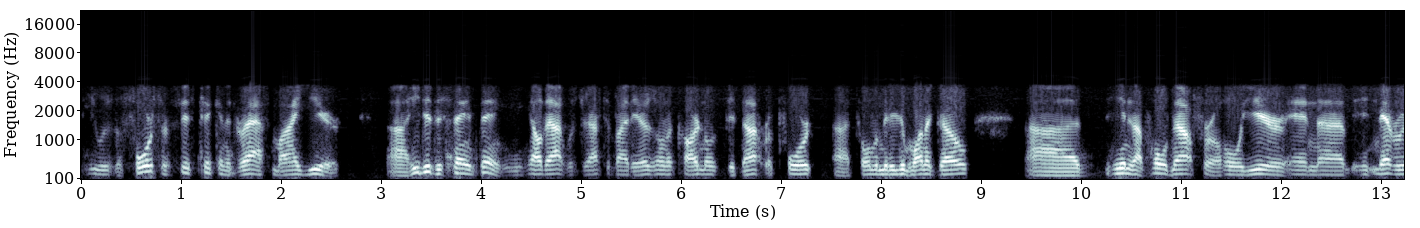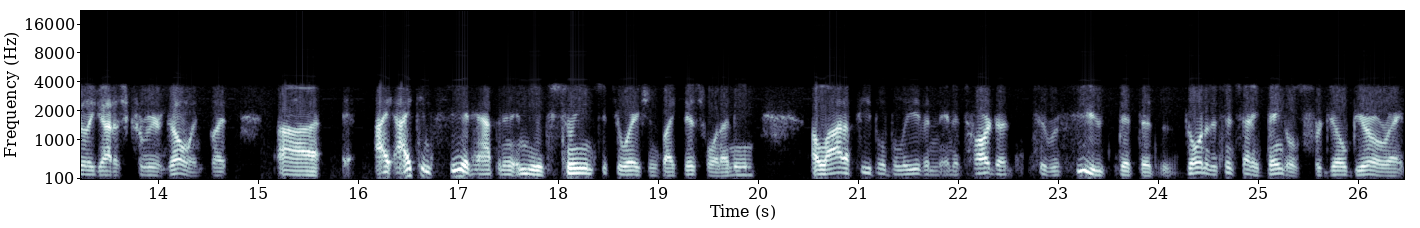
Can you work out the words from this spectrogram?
He was the fourth or fifth pick in the draft my year. Uh, he did the same thing. He held out, was drafted by the Arizona Cardinals, did not report, uh, told them that he didn't want to go uh, he ended up holding out for a whole year, and uh, it never really got his career going. But uh, I, I can see it happening in the extreme situations like this one. I mean, a lot of people believe, and, and it's hard to, to refute that the going to the Cincinnati Bengals for Joe Burrow right,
